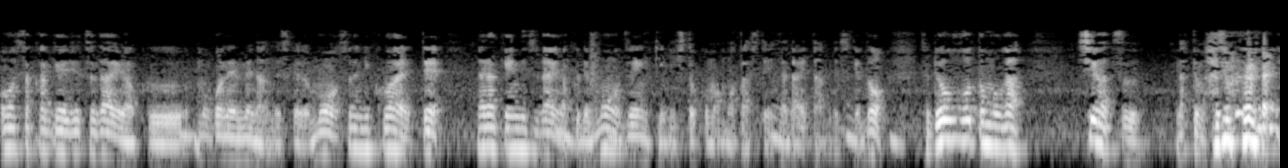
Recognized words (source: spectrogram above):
大阪芸術大学も5年目なんですけどもそれに加えて奈良県立大学でも前期に一コマ持たせていただいたんですけど、両方ともが4月になっても始まらない。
